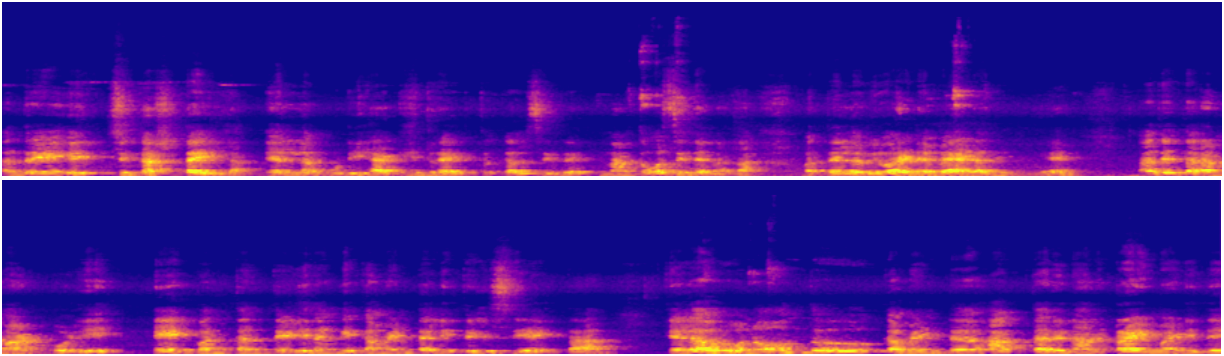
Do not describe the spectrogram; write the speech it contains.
ಅಂದರೆ ಹೆಚ್ಚು ಕಷ್ಟ ಇಲ್ಲ. ಎಲ್ಲ ಪುಡಿ ಹಾಕಿದ್ರೆ ಆಯಿತು, ಕಲಸಿದ್ರೆ ಆಯ್ತು. ನಾನು ತೋರಿಸಿದ್ದೇನಲ್ಲ ಮತ್ತೆಲ್ಲ ವಿವರಣೆ ಬೇಡ ನಿಮಗೆ. ಅದೇ ಥರ ಮಾಡ್ಕೊಳ್ಳಿ. ಹೇಗೆ ಬಂತಂತೇಳಿ ನನಗೆ ಕಮೆಂಟಲ್ಲಿ ತಿಳಿಸಿ, ಆಯ್ತಾ? ಕೆಲವರು ಒಂದೊಂದು ಕಮೆಂಟ್ ಹಾಕ್ತಾರೆ, ನಾನು ಟ್ರೈ ಮಾಡಿದೆ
